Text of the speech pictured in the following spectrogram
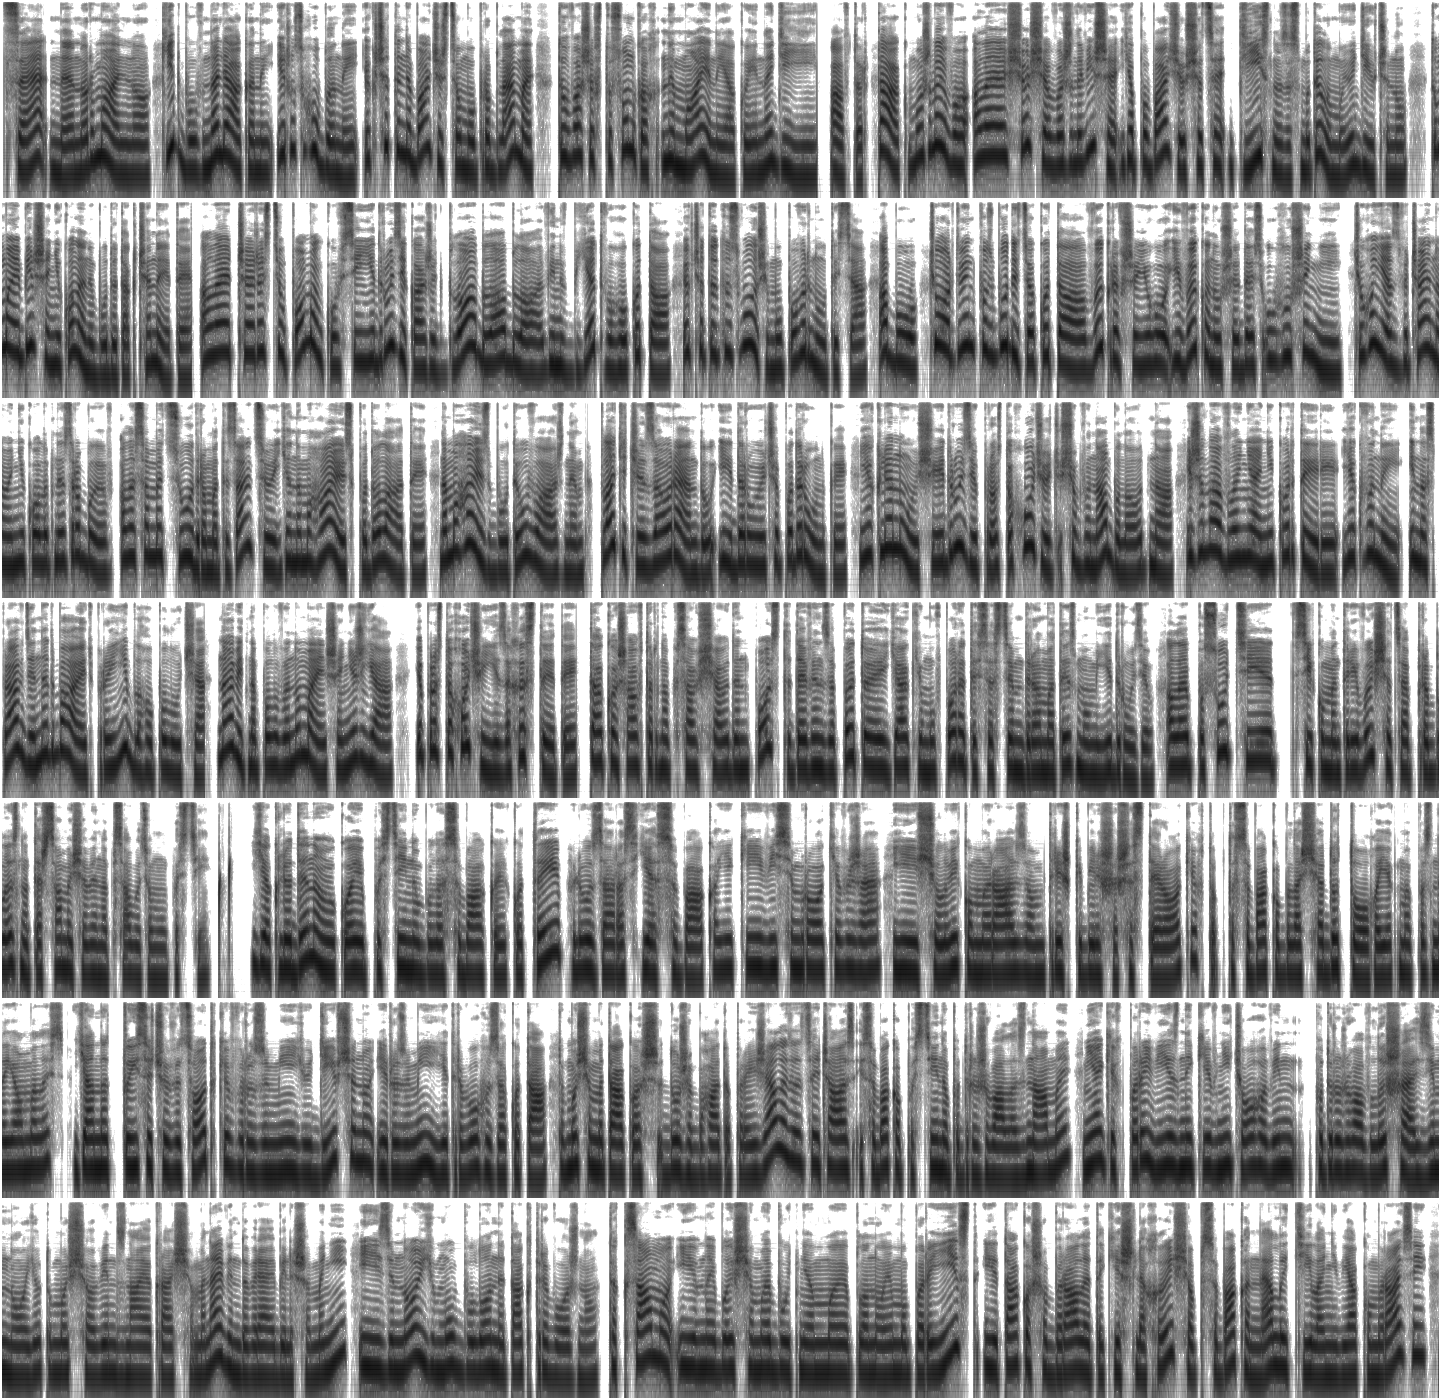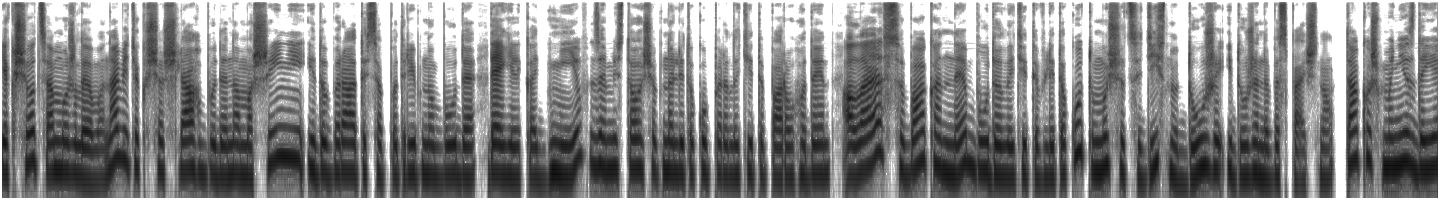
Це ненормально. Кіт був наляканий і розгублений. Якщо ти не бачиш цьому проблеми, то у ваших стосунках немає ніякої надії. Автор так, можливо, але що ще важливіше, я побачив, що це дійсно засмутило мою дівчину, тому я більше ніколи не буду так чинити. Але через цю помилку всі її друзі кажуть бла бла бла, він вб'є твого кота, якщо ти дозволиш йому повернутися. Або чорт, він позбудеться кота, викривши його і виконавши десь у глушині. Чого я, звичайно, ніколи б не зробив. Але саме цю драматизацію я намагаюсь подолати, намагаюсь бути уважним, платячи за оренду і даруючи подарунки. Я клянусь, що її друзі просто хочуть, щоб вона була одна і жила в лайняній квартирі, як вони, і насправді не дбають про її благополуччя навіть наполовину менше, ніж я. Я просто хочу її захистити. Також автор написав ще один пост, де він запитує, як йому впоратися з цим драматизмом її друзів. Але по суті, всі коментарі вище це приблизно те ж саме, що він написав у цьому пості. Як людина, у якої постійно були собака і коти, плюс зараз є собака, якій 8 років вже, і з чоловіком ми разом трішки більше 6 років. Тобто собака була ще до того, як ми познайомились. Я на тисячу відсотків розумію дівчину і розумію її тривогу за кота, тому що ми також дуже багато переїжджали за цей час, і собака постійно подорожувала з нами. Ніяких перевізників, нічого він подорожував лише зі мною, тому що він знає краще мене, він довіряє більше мені, і зі мною йому було не так тривожно. Так само і в найближче майбутнє ми плануємо переїзд, і також обирали такі шляхи, щоб собака не летіла ні в якому разі, якщо це можливо, навіть якщо шлях буде на машині і добиратися потрібно буде декілька днів, замість того, щоб на літаку перелетіти пару годин. Але собака не буде летіти в літаку, тому що це дійсно дуже і дуже небезпечно. Також мені здається,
